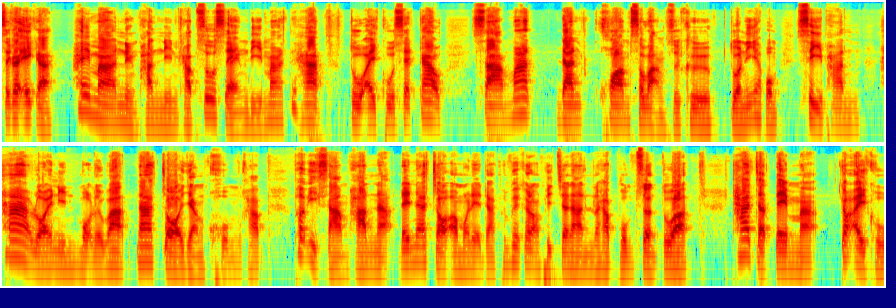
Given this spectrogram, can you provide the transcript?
Z9X อะ ให้มา 1,000 นินครับ สู้แสงดีมากแต่ถ้าตัว iQ Z9 สามารถดันความสว่างสุดคือตัวนี้ครับผม 4,500 นินบอกเลยว่าหน้าจออย่างคมครับ เพิ่มอีก 3,000น่ะ ได้หน้าจอ AMOLED อะ เพื่อนๆก็ลองพิจารณาดูนะครับผมส่วนตัวถ้าจะเต็มอะ ก็ iQOO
